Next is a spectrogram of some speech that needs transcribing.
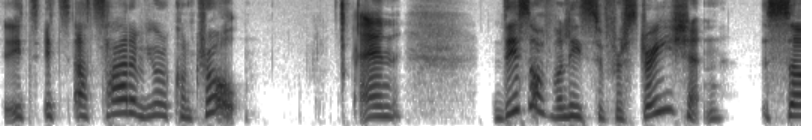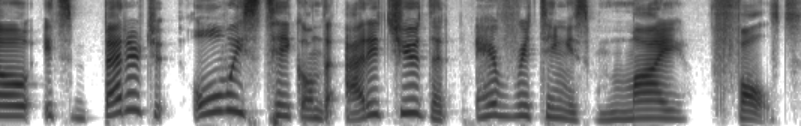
it's, it's outside of your control. And this often leads to frustration. So it's better to always take on the attitude that everything is my fault.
